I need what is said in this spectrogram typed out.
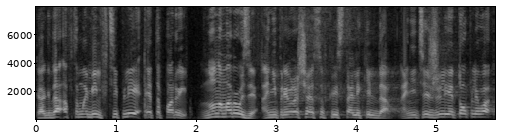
Когда автомобиль в тепле, это пары. Но на морозе они превращаются в кристаллики льда. Они тяжелее топлива,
